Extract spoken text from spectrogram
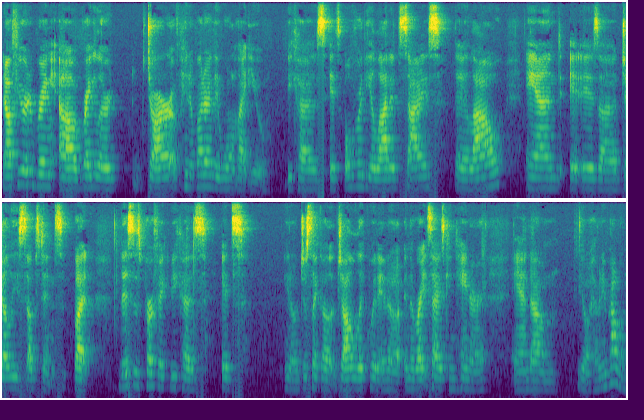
Now, if you were to bring a regular jar of peanut butter, they won't let you because it's over the allotted size they allow, and it is a jelly substance. But this is perfect because it's, you know, just like a gel liquid in a in the right size container, and um, you don't have any problem.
